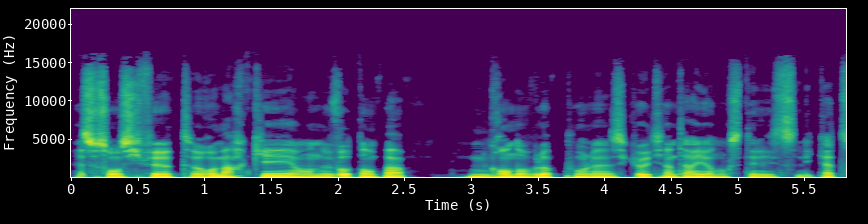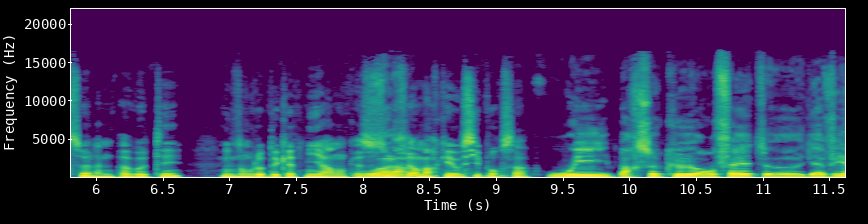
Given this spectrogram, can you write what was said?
Elles se sont aussi fait remarquer en ne votant pas une grande enveloppe pour la sécurité intérieure. Donc c'était les, quatre seuls à ne pas voter une enveloppe de 4 milliards. Donc elles se sont fait remarquer aussi pour ça. Oui, parce que en fait, euh, il y avait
